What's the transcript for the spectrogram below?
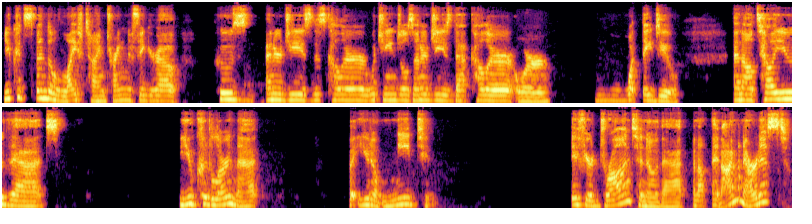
You could spend a lifetime trying to figure out whose energy is this color, which angel's energy is that color, or what they do. And I'll tell you that you could learn that, but you don't need to. If you're drawn to know that, and, I, and I'm an artist,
